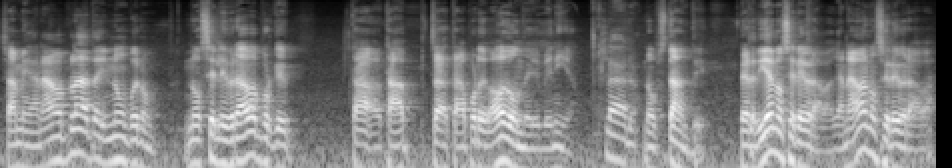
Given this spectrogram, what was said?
O sea, me ganaba plata y no, bueno, no celebraba porque estaba, estaba, o sea, estaba por debajo de donde venía. Claro. No obstante, perdía, no celebraba, ganaba, no celebraba.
